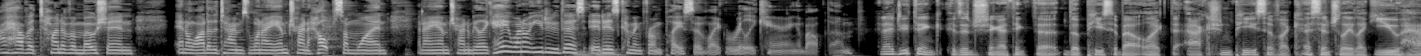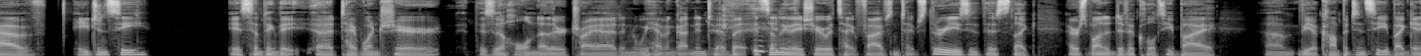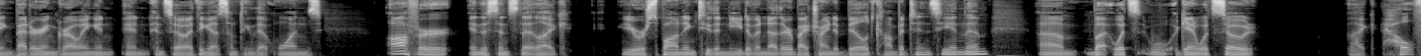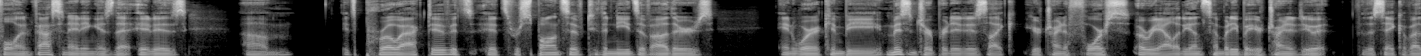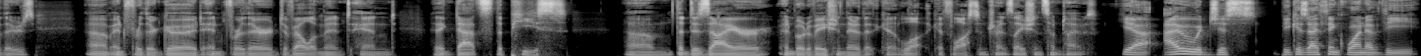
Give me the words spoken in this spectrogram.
I have a ton of emotion. And a lot of the times when I am trying to help someone and I am trying to be like, hey, why don't you do this? It is coming from a place of like really caring about them. And I do think it's interesting. I think the the piece about like the action piece of like essentially like you have agency is something that uh, type one share. This is a whole nother triad, and we haven't gotten into it, but it's something they share with type fives and types threes. Is this like I respond to difficulty by um, via competency by getting better and growing, and and and so I think that's something that ones offer in the sense that like you're responding to the need of another by trying to build competency in them. Um, but what's again, what's so like helpful and fascinating is that it is, um, it's proactive. It's it's responsive to the needs of others, and where it can be misinterpreted is like you're trying to force a reality on somebody, but you're trying to do it for the sake of others, um, and for their good and for their development. And I think that's the piece um, the desire and motivation there that get lo- gets lost in translation sometimes. Yeah, I would just because I think one of the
